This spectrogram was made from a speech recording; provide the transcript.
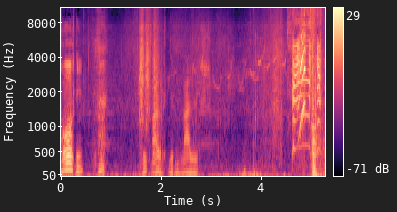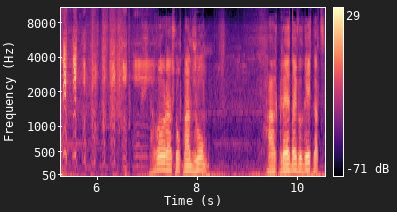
hoorde ik harde mals. Horas op mijn zoon. Haar gredde ik dat.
